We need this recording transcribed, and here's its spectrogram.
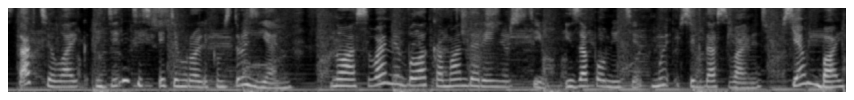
ставьте лайк и делитесь этим роликом с друзьями. Ну а с вами была команда Rainers Team. И запомните, мы всегда с вами. Всем бай!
